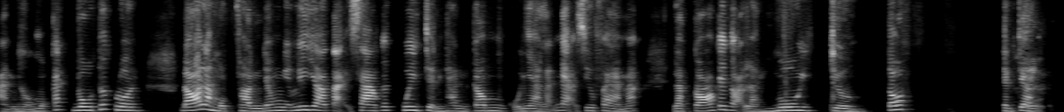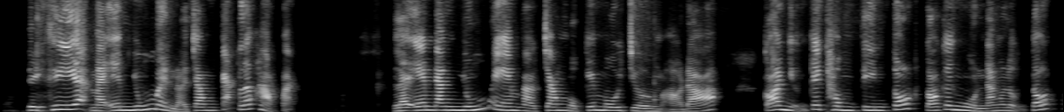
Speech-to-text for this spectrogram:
ảnh hưởng một cách vô thức luôn. Đó là một phần trong những lý do tại sao cái quy trình thành công của nhà lãnh đạo siêu phàm á là có cái gọi là môi trường tốt. Được chưa? Thì khi á, mà em nhúng mình ở trong các lớp học á là em đang nhúng em vào trong một cái môi trường mà ở đó có những cái thông tin tốt có cái nguồn năng lượng tốt.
